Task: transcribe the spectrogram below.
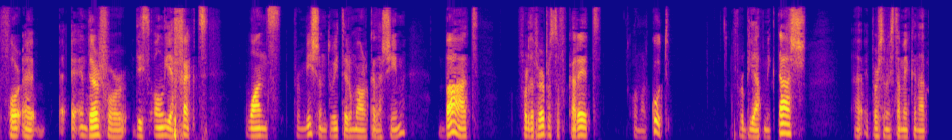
for uh, and therefore this only affects one's permission to eat teruma or kadashim, but for the purpose of karet or malkut, for biat mikdash, uh, a person with stomach cannot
